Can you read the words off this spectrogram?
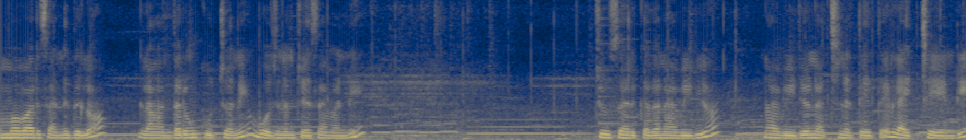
అమ్మవారి సన్నిధిలో ఇలా అందరం కూర్చొని భోజనం చేశామండి. చూశారు కదా నా వీడియో? నా వీడియో నచ్చినట్టయితే లైక్ చేయండి.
